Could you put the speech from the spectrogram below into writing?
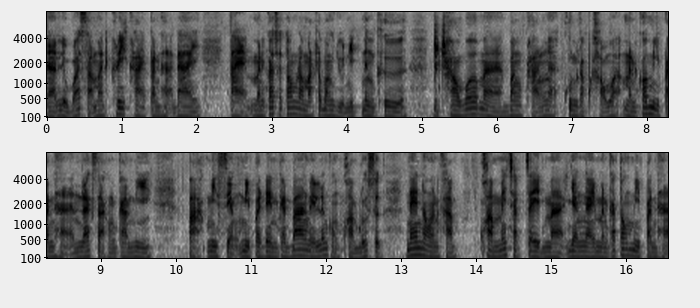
นะหรือว่าสามารถคลี่คลายปัญหาได้ แต่มันก็จะต้องระมัดระวังอยู่นิดหนึ่งคือ The Tower มาบางครั้งอะคุณกับเขาอะมันก็มีปัญหาลักษณะของการมีปากมีเสียงมีประเด็นกันบ้างในเรื่องของความรู้สึกแน่นอนครับ ความไม่ชัดเจนมา ยังไงมันก็ต้องมีปัญหา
